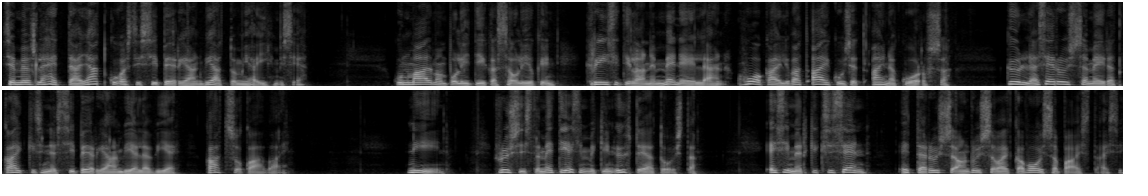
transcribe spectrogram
Se myös lähettää jatkuvasti Siperiaan viattomia ihmisiä. Kun maailmanpolitiikassa oli jokin kriisitilanne meneillään, huokailivat aikuiset aina kuorossa. Kyllä se Ryssä meidät kaikki sinne Siperiaan vielä vie. Katsokaa vain. Niin, Ryssistä me tiesimmekin yhtä ja toista. Esimerkiksi sen, että ryssä on ryssä vaikka voissa paistaisi.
